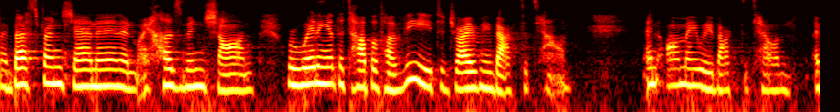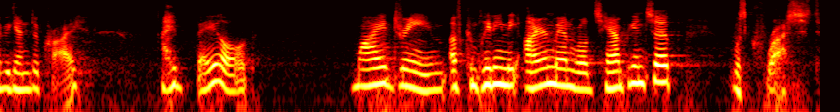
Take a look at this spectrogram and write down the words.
My best friend Shannon and my husband Sean were waiting at the top of Hawi to drive me back to town. And on my way back to town, I began to cry. I had failed. My dream of completing the Ironman World Championship was crushed.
